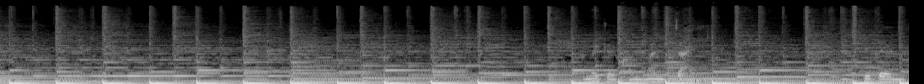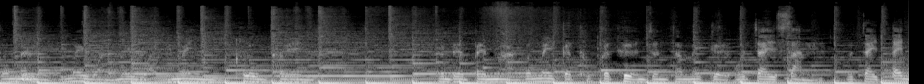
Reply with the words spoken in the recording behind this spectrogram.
ง มั่นใจ ที่เดินก็ไม่ไม่หวั่นไม่ไหวไม่โคลงเคลงคนเดินไปมาก็ไม่กระทบกระเทือนจนทำให้เกิดหัวใจสั่น หัวใจเต้น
